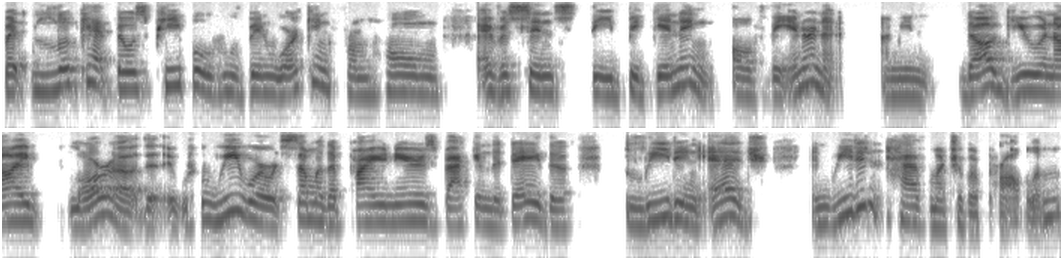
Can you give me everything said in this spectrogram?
But look at those people who've been working from home ever since the beginning of the internet. I mean, Doug, you and I, Laura, we were some of the pioneers back in the day, the bleeding edge, and we didn't have much of a problem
